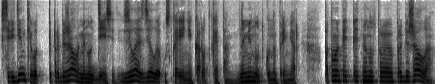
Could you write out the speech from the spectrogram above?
в серединке, вот ты пробежала минут 10, взяла и сделала ускорение короткое там, на минутку, например. Потом опять 5 минут пробежала,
